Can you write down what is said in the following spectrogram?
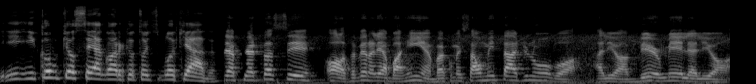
E, e como que eu sei agora que eu tô desbloqueado? Você aperta C. Ó, tá vendo ali a barrinha? Vai começar a aumentar de novo, ó. Ali, ó. Vermelha ali, ó.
